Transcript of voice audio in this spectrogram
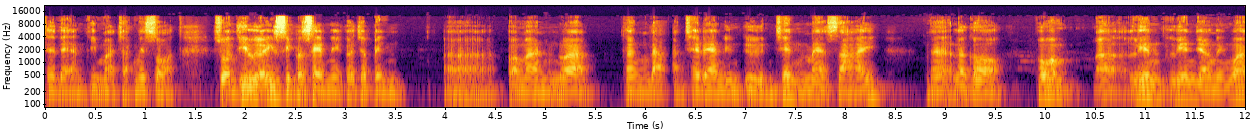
ชายแดนที่มาจากแม่สอด ส่วนที่เหลืออีกสิบเปอร์เซ็นต์เนี่ยก็จะเป็นเอ่อประมาณว่า ทางด่านชายแดนอื่น ๆ เช่นแม่สายนะแล้วก็เพราะว่าเอ่อเรียนเรียนอย่างหนึ่งว่า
